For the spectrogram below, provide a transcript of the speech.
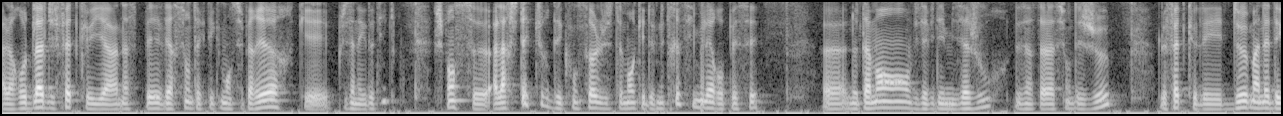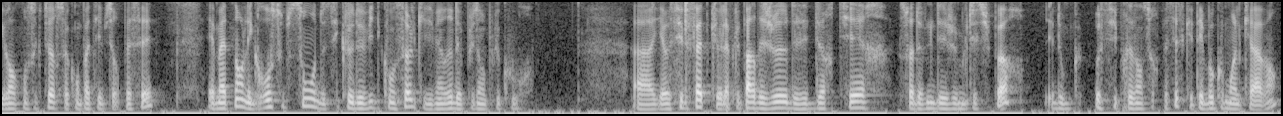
Alors au-delà du fait qu'il y a un aspect version techniquement supérieure qui est plus anecdotique, je pense euh, à l'architecture des consoles justement qui est devenue très similaire au PC, euh, notamment vis-à-vis des mises à jour, des installations des jeux, le fait que les deux manettes des grands constructeurs soient compatibles sur PC, et maintenant les gros soupçons de cycle de vie de console qui deviendraient de plus en plus courts. Euh, Il y a aussi le fait que la plupart des jeux des éditeurs tiers soient devenus des jeux multi-supports, et donc aussi présents sur PC, ce qui était beaucoup moins le cas avant.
